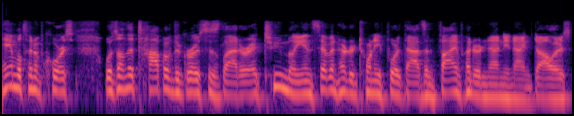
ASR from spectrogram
Hamilton, of course, was on the top of the grosses ladder at $2,724,599,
